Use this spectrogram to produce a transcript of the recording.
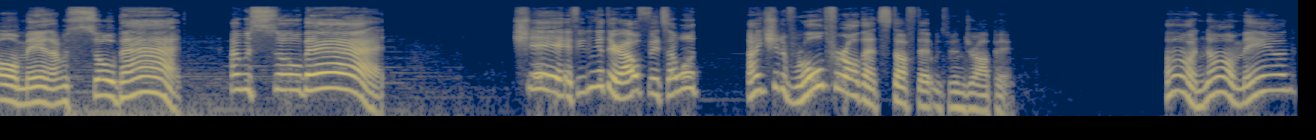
Oh man, I was so bad. I was so bad. Shit, if you can get their outfits, I won't. I should have rolled for all that stuff that was been dropping. Oh no, man.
